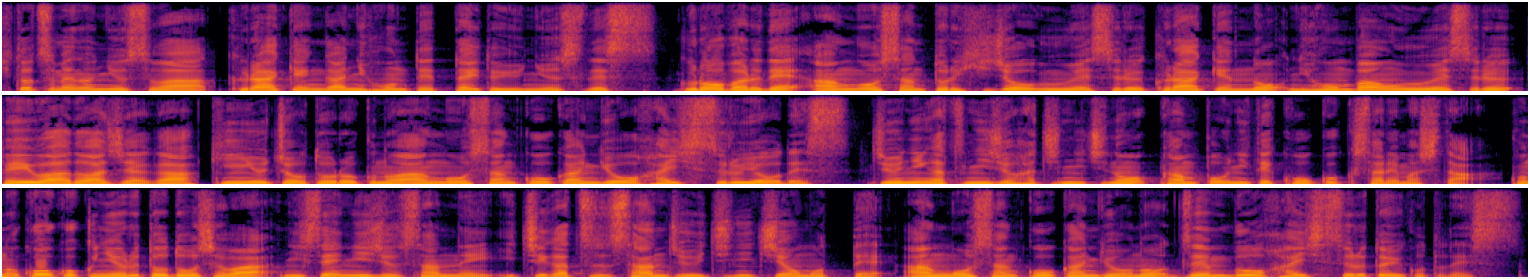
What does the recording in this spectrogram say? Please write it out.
一つ目のニュースは、クラーケンが日本撤退というニュースです。グローバルで暗号資産取引所を運営するクラーケンの日本版を運営するペイワードアジアが金融庁登録の暗号資産交換業を廃止するようです。12月28日の官報にて広告されました。この広告によると同社は2023年1月31日をもって暗号資産交換業の全部を廃止するということです。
